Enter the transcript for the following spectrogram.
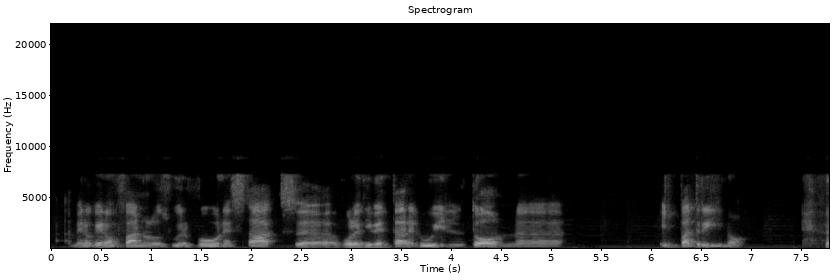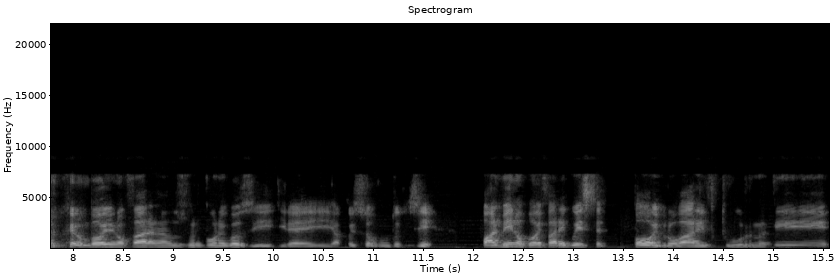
a meno che non fanno lo swervone Stax eh, vuole diventare lui il Don eh, il padrino che non vogliono fare uno swervone così direi a questo punto di sì o almeno puoi fare questo e poi provare il turn di,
